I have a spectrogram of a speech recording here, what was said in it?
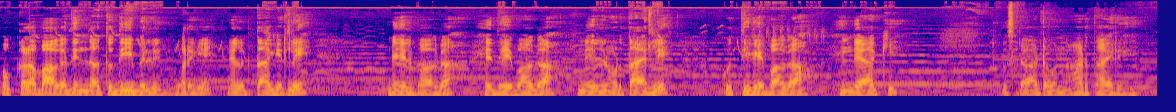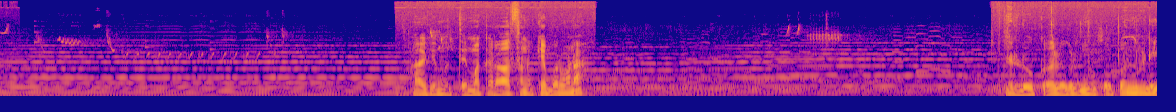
ಹೊಕ್ಕಳ ಭಾಗದಿಂದ ತುದಿ ಬೆಲ್ಲಿನವರೆಗೆ ನೆಲಕ್ತಾಗಿರಲಿ ಮೇಲ್ಭಾಗ ಎದೆ ಭಾಗ, ಮೇಲ್ ನೋಡ್ತಾ ಇರಲಿ. ಕುತ್ತಿಗೆ ಭಾಗ ಹಿಂದೆ ಹಾಕಿ ಉಸಿರಾಟವನ್ನು ಆಡ್ತಾ ಇರಿ. ಹಾಗೆ ಮತ್ತೆ ಮಕರ ಆಸನಕ್ಕೆ ಬರೋಣ. ಎರಡೂ ಕಾಲುಗಳನ್ನು ಓಪನ್ ಮಾಡಿ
